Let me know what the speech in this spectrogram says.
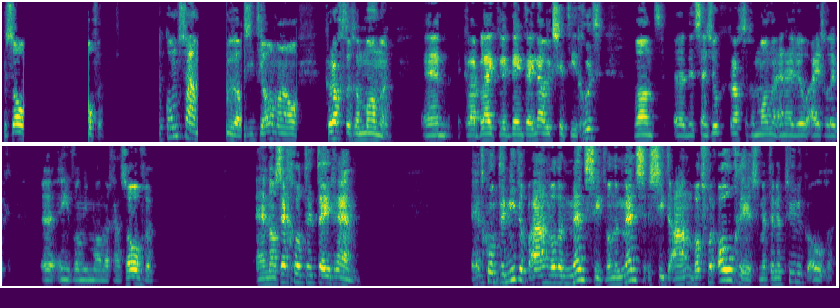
zalven. Er komt Samuel, ziet hij allemaal krachtige mannen. En klaarblijkelijk denkt hij, nou ik zit hier goed. Want uh, dit zijn zulke krachtige mannen en hij wil eigenlijk uh, een van die mannen gaan zalven. En dan zegt God dit tegen hem. Het komt er niet op aan wat een mens ziet, want de mens ziet aan wat voor ogen is, met de natuurlijke ogen.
